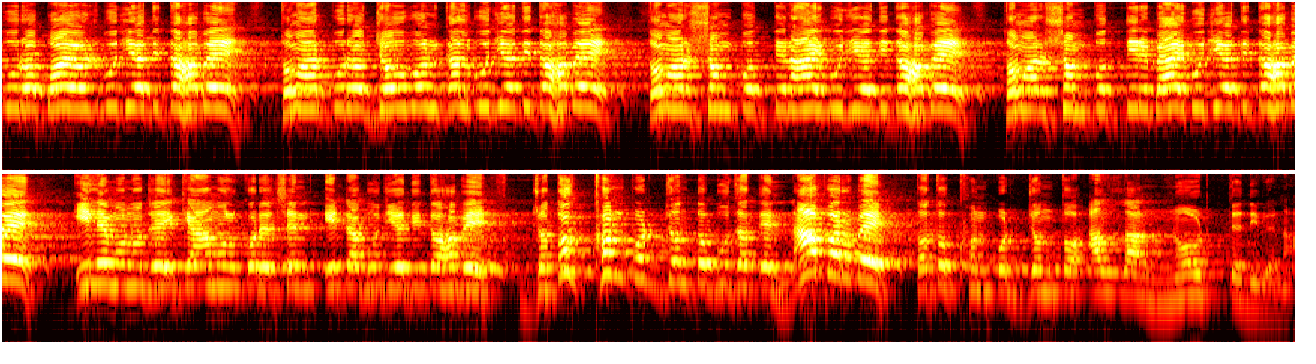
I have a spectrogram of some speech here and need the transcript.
পুরো বয়স বুঝিয়ে দিতে হবে। তোমার পুরো যৌবনকাল বুঝিয়ে দিতে হবে। তোমার সম্পত্তির আয় বুঝিয়ে দিতে হবে। তোমার সম্পত্তির ব্যয় বুঝিয়ে দিতে হবে। ইলেম অনুযায়ী কে আমল করেছেন, এটা বুঝিয়ে দিতে হবে। যতক্ষণ পর্যন্ত বুঝাতে না পারবে, ততক্ষণ পর্যন্ত আল্লাহ নড়তে দিবে না।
